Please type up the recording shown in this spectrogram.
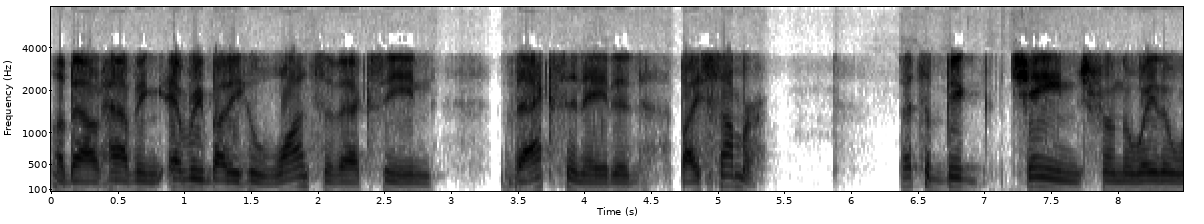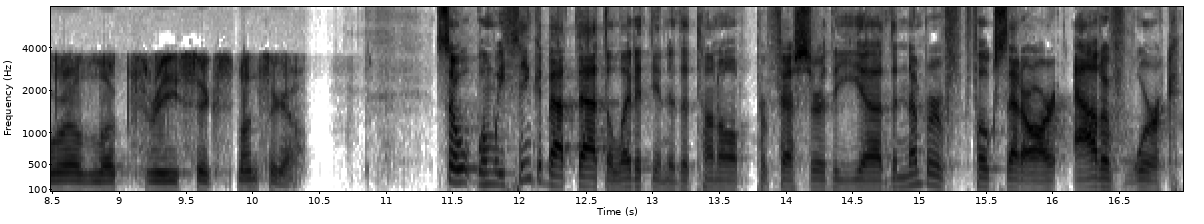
about having everybody who wants a vaccine vaccinated by summer. That's a big change from the way the world looked three, six months ago. So when we think about that, the light at the end of the tunnel, Professor, the uh, the number of folks that are out of work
